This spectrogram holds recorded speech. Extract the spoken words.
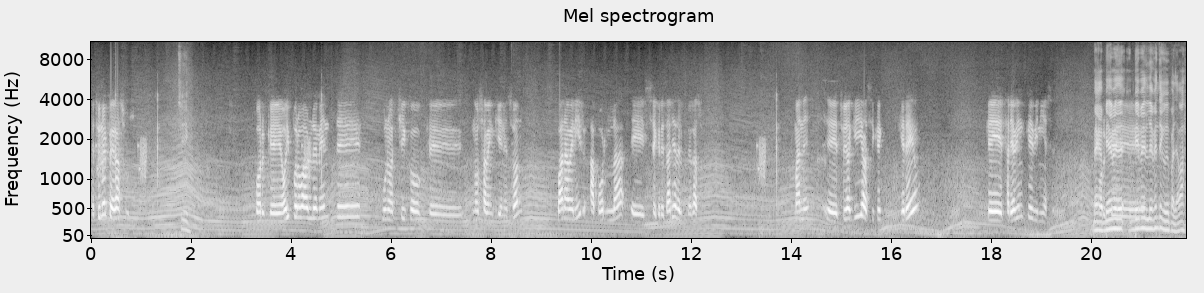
Estoy en el Pegasus. Sí. Porque hoy probablemente unos chicos que no saben quiénes son van a venir a por la eh, secretaria del Pegasus. Mane- eh, estoy aquí, así que creo que estaría bien que viniese. Venga, Porque- envíame, envíame el de 20 que voy para allá, va.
